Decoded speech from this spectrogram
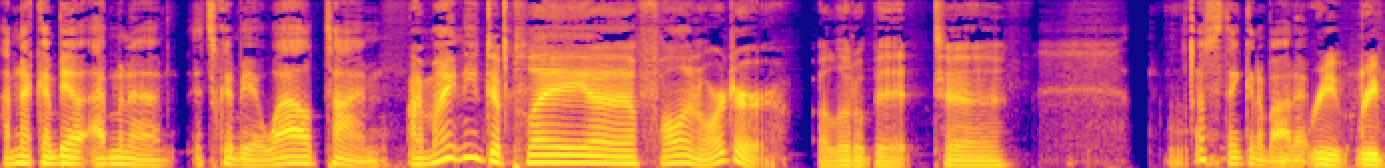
I'm not gonna be. I'm gonna. It's gonna be a wild time. I might need to play uh, Fallen Order a little bit to I was thinking about it. re- re-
